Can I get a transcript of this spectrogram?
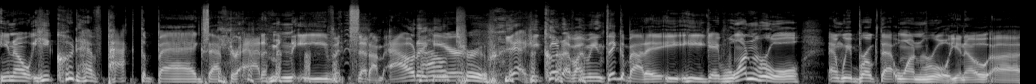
You know, he could have packed the bags after Adam and Eve and said, I'm out of here. true. yeah, he could have. I mean, think about it. He, he gave one rule and we broke that one rule, you know? Uh,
